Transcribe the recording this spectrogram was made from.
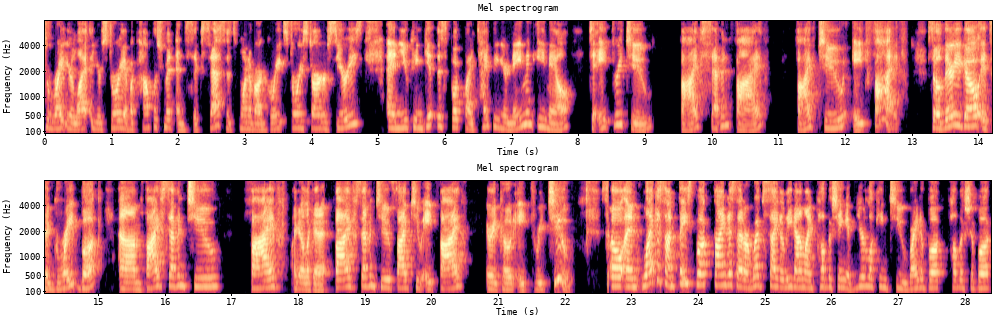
to Write Your, Li- your Story of Accomplishment and Success. It's one of our great story starter series. And you can get this book by typing your name and email to 832 575 5285. So there you go. It's a great book. Um, 572 5, I gotta look at it, 572 5285, area code 832. So, and like us on Facebook, find us at our website, Elite Online Publishing. If you're looking to write a book, publish a book,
